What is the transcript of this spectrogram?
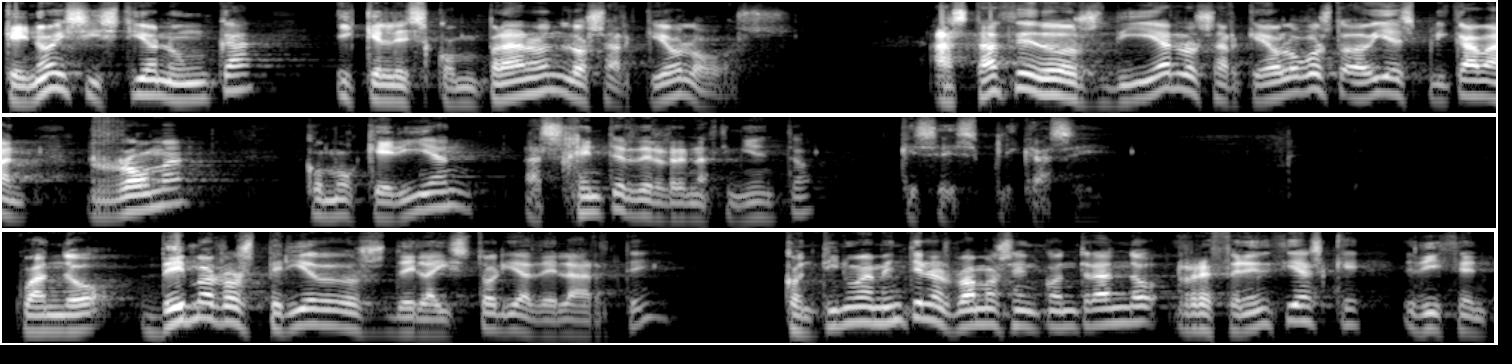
que no existió nunca y que les compraron los arqueólogos. Hasta hace dos días los arqueólogos todavía explicaban Roma como querían las gentes del Renacimiento que se explicase. Cuando vemos los periodos de la historia del arte, continuamente nos vamos encontrando referencias que dicen,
